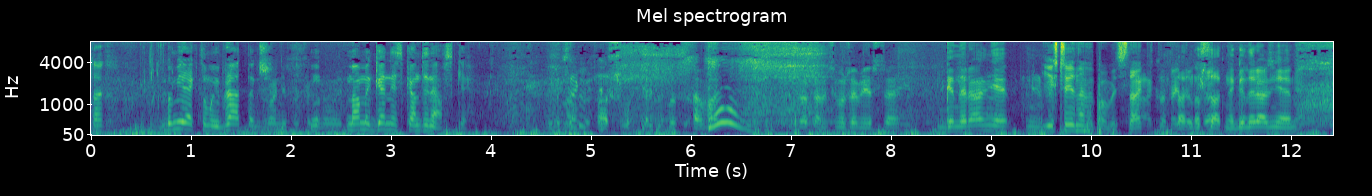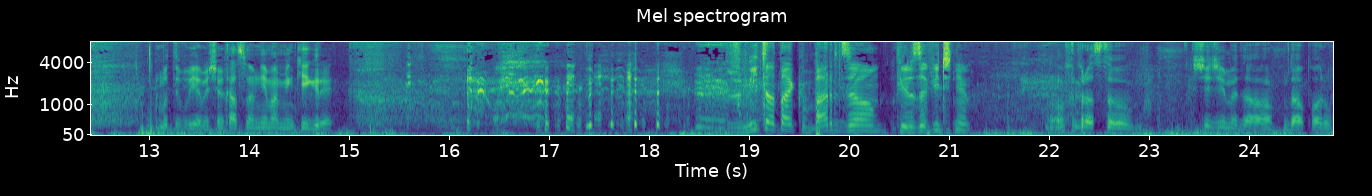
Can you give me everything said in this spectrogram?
tak? Bo Mirek to mój brat, także mamy geny skandynawskie. Przepraszam, czy możemy jeszcze... Generalnie... Jeszcze jedna wypowiedź, tak? Ostatnie, ostatnie. Generalnie motywujemy się hasłem nie ma miękkiej gry. Brzmi to tak bardzo filozoficznie. No, po prostu siedzimy do, do oporu.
